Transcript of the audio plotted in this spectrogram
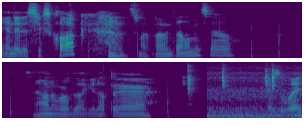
And it is 6 o'clock. It's my phone telling me so. So how in the world do I get up there? There's a way.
